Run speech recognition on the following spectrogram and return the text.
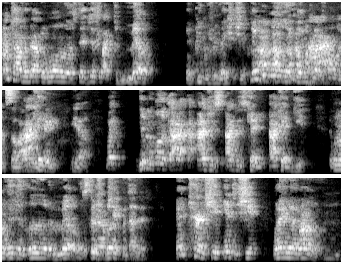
I'm talking about the ones that just like to meddle in people's relationship. Them I, the I, I'm ones one of I, so I I can't. can't. Yeah. like them the ones I, I just I just can't I can't get. The ones that just love to meddle and push for nothing. and turn shit into shit when ain't nothing wrong with them.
